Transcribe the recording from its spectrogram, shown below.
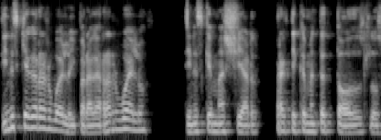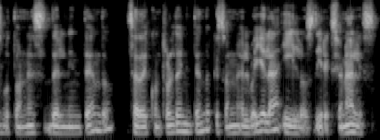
tienes que agarrar vuelo y para agarrar vuelo tienes que mashear prácticamente todos los botones del Nintendo, o sea, de control de Nintendo, que son el B y el A y los direccionales.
